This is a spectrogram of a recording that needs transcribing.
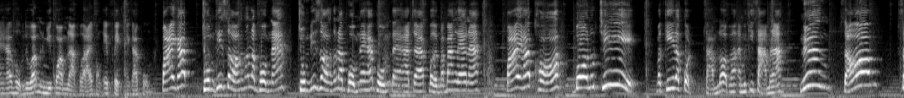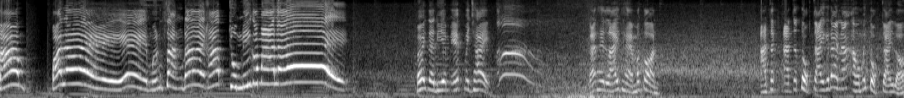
นะครับผมถือว่ามันมีความหลากหลายของเอฟเฟกนะครับผมไปครับ จุ่มที่ 2สำหรับผมนะ จุ่มที่ 2สำหรับผมนะครับผมแต่อาจจะเปิดมาบ้างแล้วนะ ไปครับขอโบนุชชี่เมื่อกี้เรากด 3 รอบนะอะเมื่อกี้3นะ 1 2 3 ไปเลยเอ้เหมือนสั่งได้ครับ จุ่มนี้ก็มาเลย เฮ้ย แต่ DMF ไม่ใช่การไฮไลท์แถมมาก่อน อาจจะอาจจะตกใจก็ได้นะ เอาไม่ตกใจเหรอ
